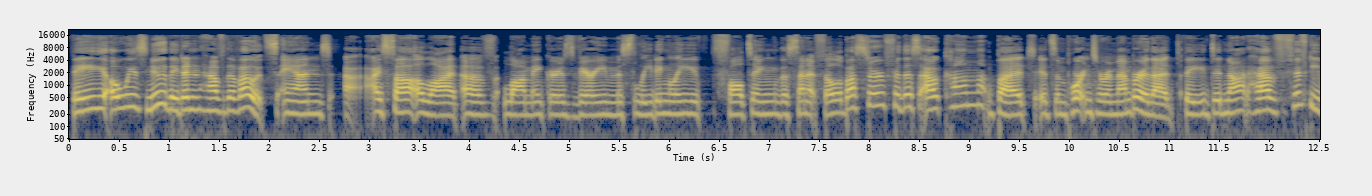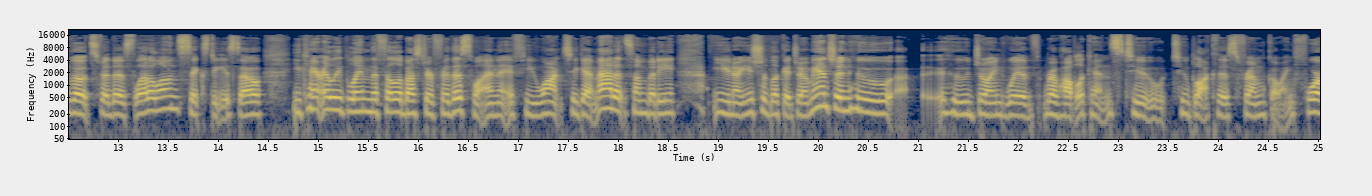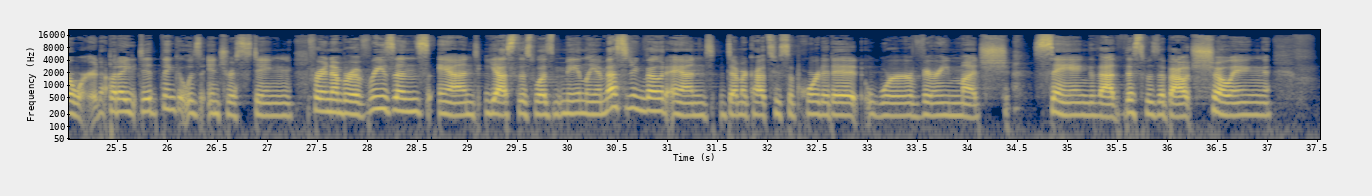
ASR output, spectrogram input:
they always knew they didn't have the votes. And I saw a lot of lawmakers very misleadingly faulting the Senate filibuster for this outcome. But it's important to remember that they did not have 50 votes for this, let alone 60. So you can't really blame the filibuster for this one. If you want to get mad at somebody, you know, you should look at Joe Manchin, who who joined with Republicans to to block this from going forward. But I did think it was interesting for a number of reasons. And yes, this was mainly a messaging vote, and Democrats who supported it were very much saying that this was about showing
